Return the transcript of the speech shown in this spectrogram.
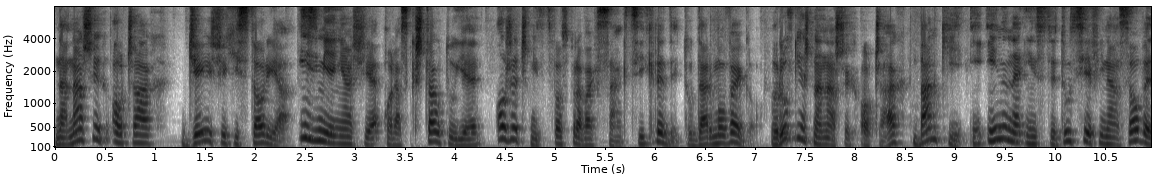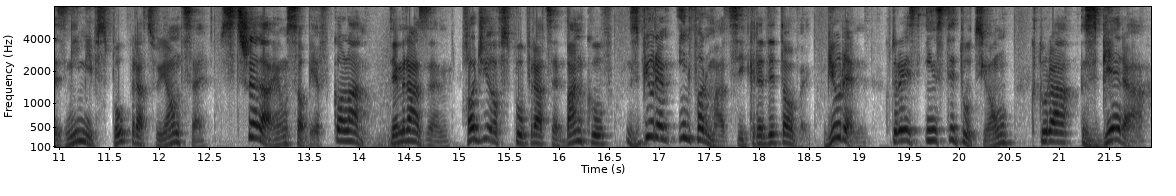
na naszych oczach dzieje się historia i zmienia się oraz kształtuje orzecznictwo w sprawach sankcji kredytu darmowego. Również na naszych oczach banki i inne instytucje finansowe z nimi współpracujące strzelają sobie w kolano. Tym razem chodzi o współpracę banków z Biurem Informacji Kredytowej. Biurem, które jest instytucją, która zbiera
